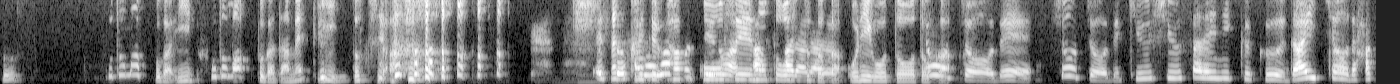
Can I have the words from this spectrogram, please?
プ。フォドマップがいい？フォドマップがダメ？いい？どっちだ？えっなんか書いてる発酵性の糖質とかオリゴ糖とか。小腸で小腸で吸収されにくく大腸で発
